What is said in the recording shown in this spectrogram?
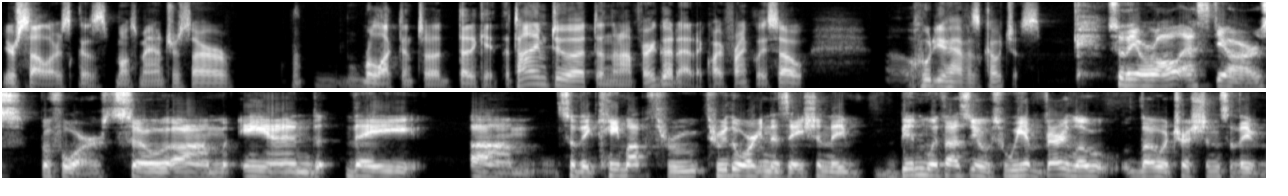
your sellers because most managers are reluctant to dedicate the time to it and they're not very good at it, quite frankly. So, who do you have as coaches? So they were all SDRs before. So um, and they um, so they came up through through the organization. They've been with us. You know, so we have very low low attrition. So they've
